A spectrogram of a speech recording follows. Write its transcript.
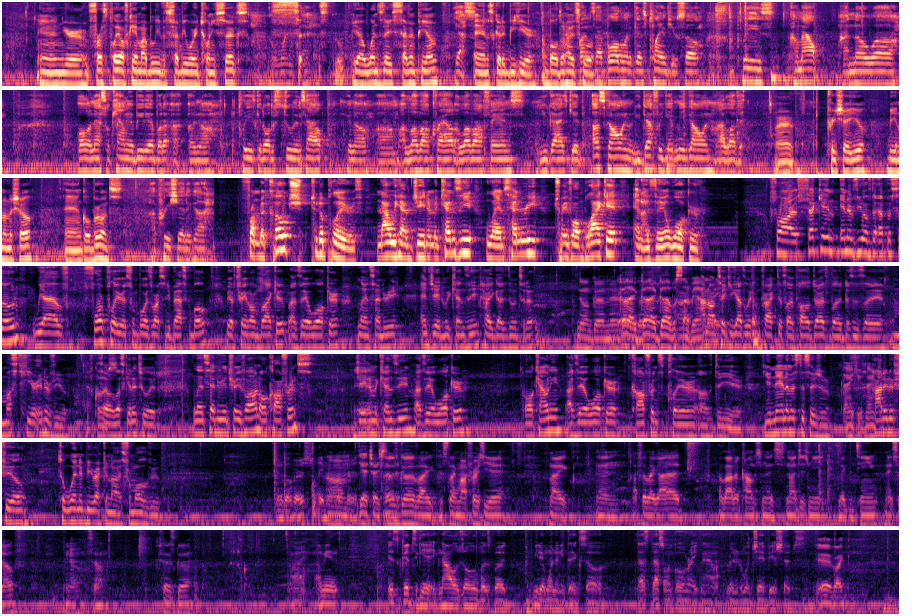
And your first playoff game, I believe, is February 26th. Wednesday. Yeah, Wednesday, 7 p.m. Yes. And it's going to be here, Baldwin High School. Finals at Baldwin against Plainview. So please come out. I know uh, all of Nassau County will be there, but uh, uh, you know, please get all the students out. You know, um, I love our crowd. I love our fans. You guys get us going. You definitely get me going. I love it. All right. Appreciate you being on the show, and go Bruins. I appreciate it, guy. From the coach to the players, now we have Jaden McKenzie, Lance Henry, Trayvon Blackett, and Isaiah Walker. For our second interview of the episode, we have four players from boys varsity basketball. We have Trayvon Blackett, Isaiah Walker, Lance Henry, and Jaden McKenzie. How you guys doing today? Doing good, man. Good, Doing good, good. What's up, I yeah? know I'm taking you guys away from practice. I apologize, but this is a must-hear interview. Of course. So let's get into it. Lance Henry and Trayvon, all conference. Jaden McKenzie, Isaiah Walker, all county. Isaiah Walker, conference player of the year. Unanimous decision. Thank you, thank How you. did it feel to win and be recognized from all of you? gonna go first? Hey, go Um, first. Yeah, Trace. It was good. Like it's like my first year, like, and I feel like I had a lot of accomplishments. Not just me, like the team itself. You know, so it feels good. Alright. I mean, it's good to get acknowledged, all of us, but we didn't win anything, so that's that's our goal right now. Ready to win championships. Yeah, like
